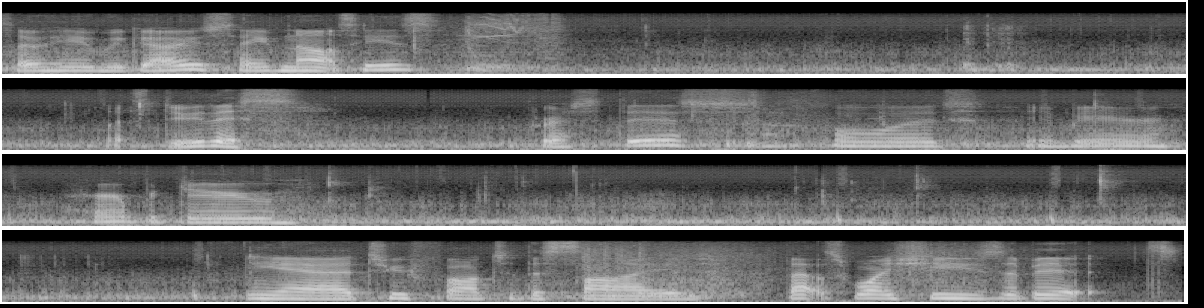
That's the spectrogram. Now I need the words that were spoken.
So here we go, save Nazis. Let's do this. Press this, forward, here, herbido. Yeah, too far to the side. That's why she's a bit...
